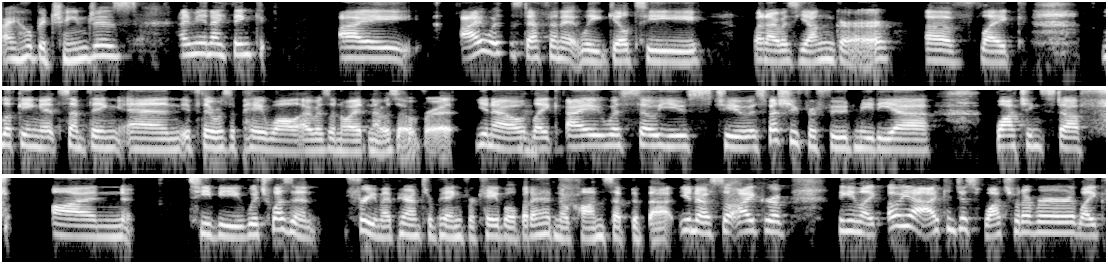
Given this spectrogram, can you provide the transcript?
i hope it changes I mean, I think I I was definitely guilty when I was younger of like looking at something and if there was a paywall, I was annoyed and I was over it. You know, Mhm. like I was so used to, especially for food media, watching stuff on TV, which wasn't free. My parents were paying for cable, but I had no concept of that. You know, so I grew up thinking like, oh yeah, I can just watch whatever like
